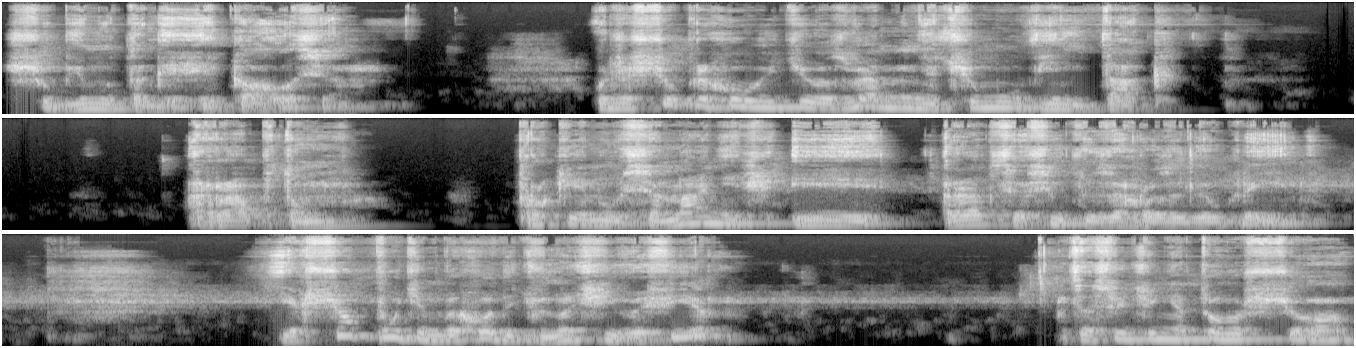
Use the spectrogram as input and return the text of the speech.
щоб йому так гикалося. Отже, що приховують його звернення, чому він так раптом прокинувся на ніч і реакція світу загрози для України? Якщо Путін виходить вночі в ефір, це свідчення того, що,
